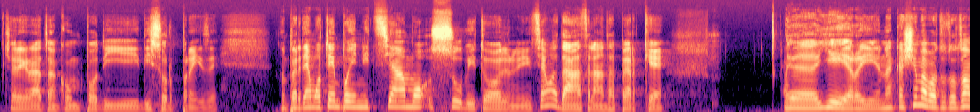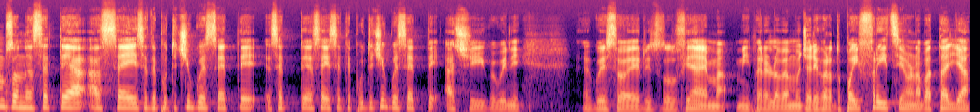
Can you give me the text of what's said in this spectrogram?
ci ha regalato anche un po' di, di sorprese. Non perdiamo tempo e iniziamo subito. Iniziamo da Atlanta perché eh, ieri Nakashima ha battuto Thompson 7 a 6, 7.5, 7, 7 a 6, 7.5, 7 a 5. Quindi eh, questo è il risultato finale, ma mi pare lo avevamo già ricordato. Poi Frizzi in una battaglia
